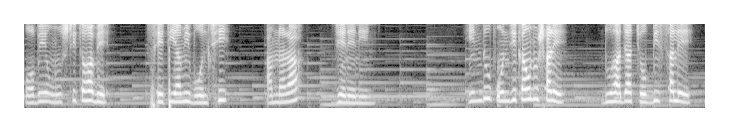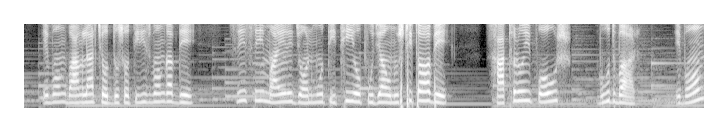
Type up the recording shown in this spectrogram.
কবে অনুষ্ঠিত হবে, সেটি আমি বলছি, আপনারা জেনে নিন। হিন্দু পঞ্জিকা অনুসারে দু হাজার চব্বিশ সালে এবং বাংলার চোদ্দোশো তিরিশ বঙ্গাব্দে শ্রী শ্রী মায়ের জন্মতিথি ও পূজা অনুষ্ঠিত হবে সতেরোই পৌষ বুধবার এবং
